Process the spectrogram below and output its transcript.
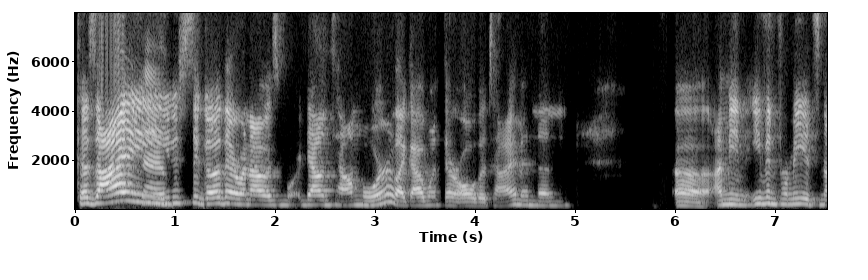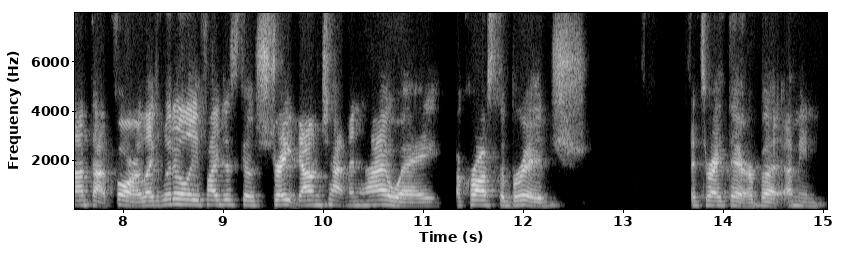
Because I So- used to go there when I was more downtown more. Like I went there all the time. And then uh I mean, even for me, it's not that far. Like literally, if I just go straight down Chapman Highway across the bridge, it's right there. But I mean,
